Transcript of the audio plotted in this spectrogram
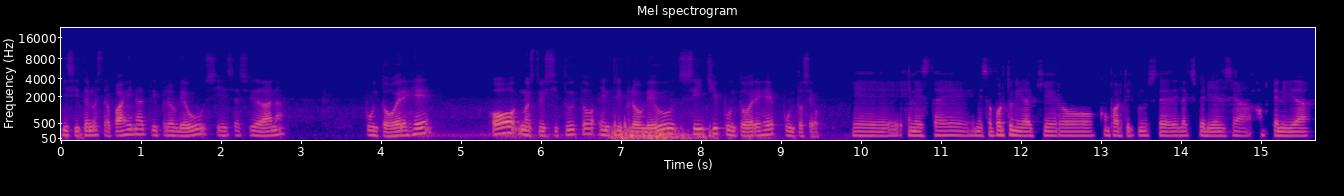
visiten nuestra página www.cienciaciudadana.org o nuestro instituto en www.sinchi.org.co. Eh, en, esta, en esta oportunidad quiero compartir con ustedes la experiencia obtenida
